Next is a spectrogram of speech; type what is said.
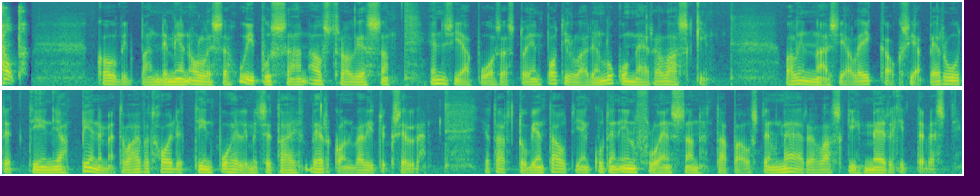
help. COVID-pandemian ollessa huipussaan Australiassa ensiapuosastojen potilaiden lukumäärä laski. Valinnaisia leikkauksia peruutettiin ja pienemmät vaivat hoidettiin puhelimitse tai verkon välityksellä. Ja tarttuvien tautien, kuten influenssan tapausten määrä laski merkittävästi.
